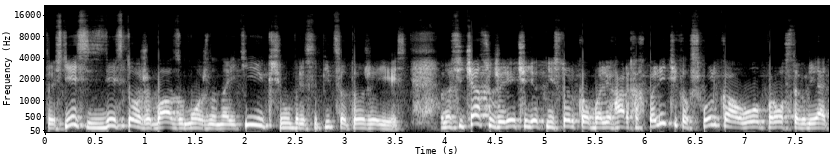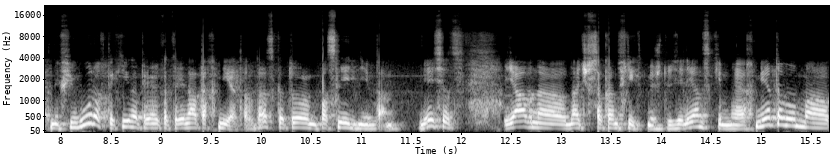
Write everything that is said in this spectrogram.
То есть есть, здесь тоже базу можно найти, к чему прицепиться тоже есть. Но сейчас уже речь идет не столько об олигархах-политиках, сколько о просто влиятельных фигурах, таких, например, как Ренат Ахметов, да, с которым последний там, месяц явно начался конфликт между Зеленским и Ахметовым. А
